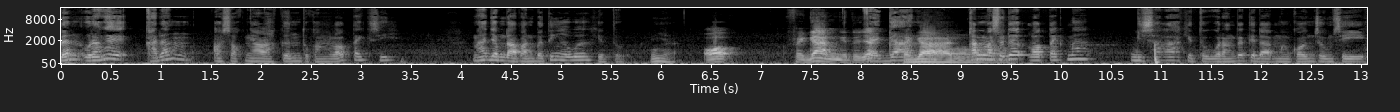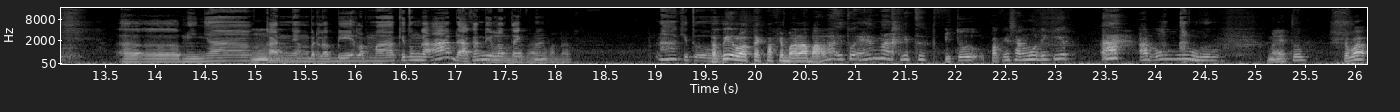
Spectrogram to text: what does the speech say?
Dan orangnya kadang osok nyalahkan tukang lotek sih Nah jam 8 penting eueuh gitu Iya. Oh, vegan gitu ya. Vegan Vegan. Kan maksudnya lotek mah bisa lah gitu Orang teh tidak mengkonsumsi eh, minyak Hmm. kan yang berlebih lemak itu nggak ada kan di Hmm, lotek benar, mah benar. nah gitu Tapi lotek pakai bala-bala itu enak gitu. Itu pakai sangu dikit. Ah, aduh. Nah itu coba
